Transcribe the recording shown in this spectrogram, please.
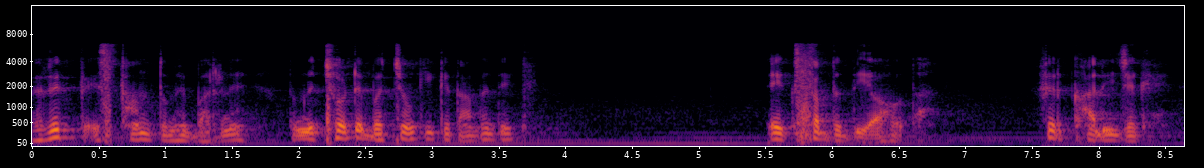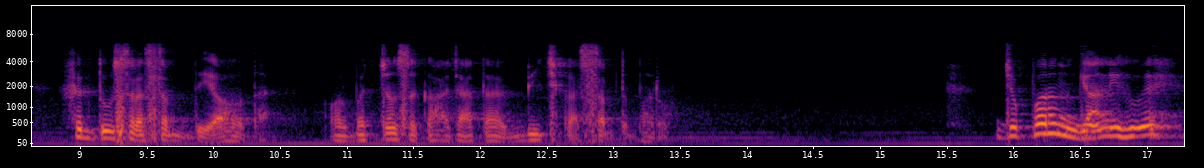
रिक्त स्थान तुम्हें भरने, तुमने छोटे बच्चों की किताबें देखी। एक शब्द दिया होता, फिर खाली जगह, फिर दूसरा शब्द दिया होता, और बच्चों से कहा जाता है, बीच का शब्द भरो। जो परम ज्ञानी हुए,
